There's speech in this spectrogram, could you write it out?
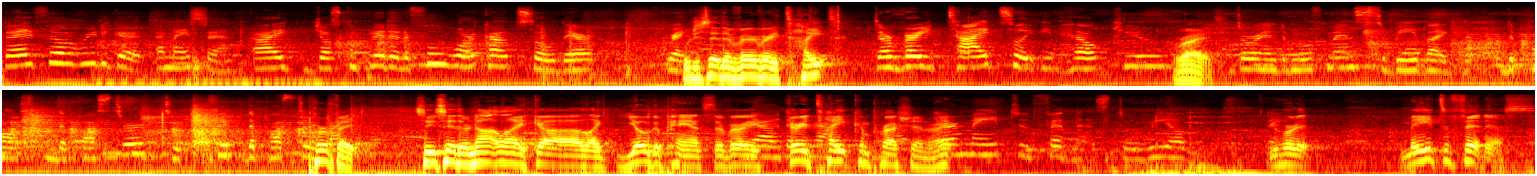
They feel really good, amazing. I just completed a full workout, so they're great. Would you say they're very, very tight? They're very tight, so it helps you Right. during the movements to be like the, the, pos- the posture to keep the posture. Perfect. right. So you say they're not like uh, like yoga pants. They're very No, they're very not. tight compression, right? They're made to fitness, to real. You heard it. Made to fitness.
